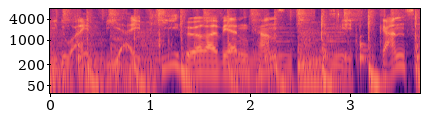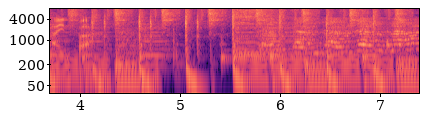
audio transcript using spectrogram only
wie du ein VIP-Hörer werden kannst. Das geht ganz einfach. time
